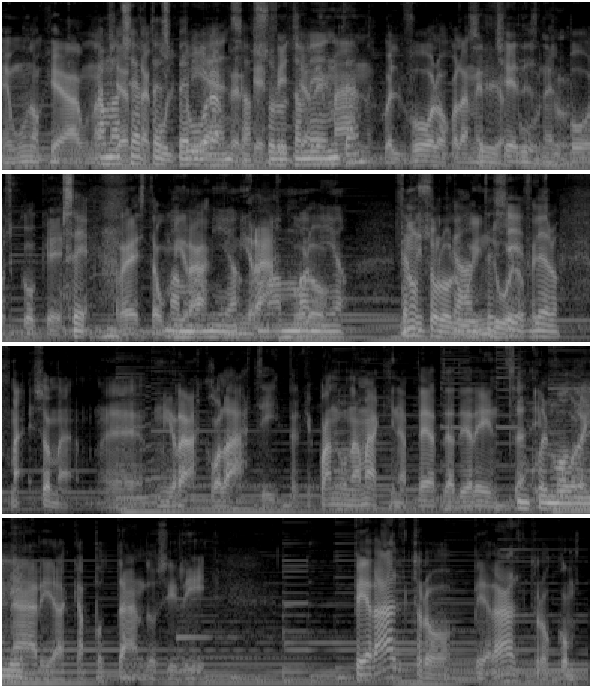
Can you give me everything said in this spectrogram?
è uno che ha una, ha una certa, certa esperienza assolutamente fece Man, quel volo con la Sì, Mercedes appunto. nel bosco che Sì. resta un, Mamma mira- mia, un miracolo mamma mia. Non solo lui in due sì, ma insomma eh, miracolati perché quando una macchina perde aderenza In e vola in lì. aria cappottandosi lì peraltro, peraltro con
